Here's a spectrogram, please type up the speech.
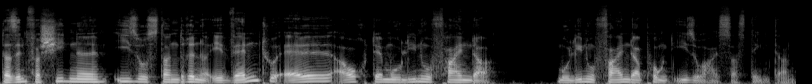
Da sind verschiedene ISOs dann drin, eventuell auch der Molino Finder. molinofinder.iso heißt das Ding dann.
